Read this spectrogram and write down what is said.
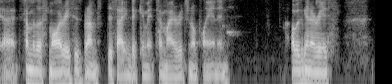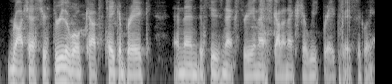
at some of the smaller races, but I'm deciding to commit to my original plan. And I was going to race Rochester through the World Cups, take a break, and then just do these next three, and that's got an extra week break basically.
